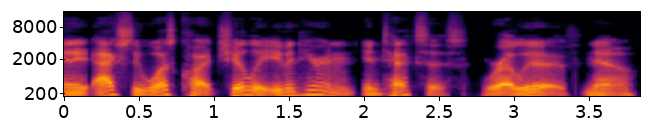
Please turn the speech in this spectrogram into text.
and it actually was quite chilly, even here in, in Texas, where I live now.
